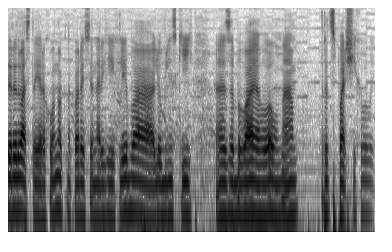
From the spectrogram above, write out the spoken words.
4-2 стає рахунок на користь енергії хліба. Люблінський е, забиває гол на 31-й хвилині.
